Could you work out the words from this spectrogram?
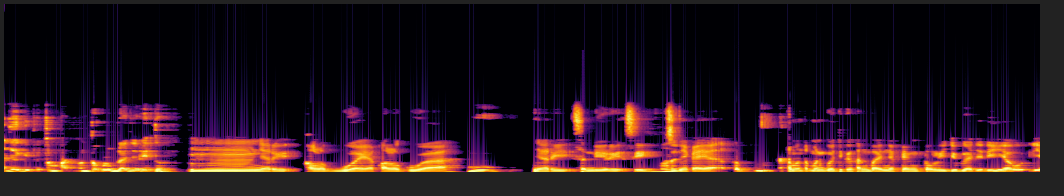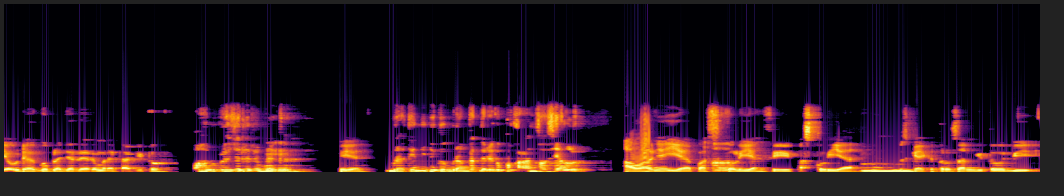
aja gitu tempat untuk lo belajar itu. hmm nyari kalau gue ya kalau gue nyari sendiri sih maksudnya kayak teman-teman gue juga kan banyak yang tuli juga jadi ya ya udah gue belajar dari mereka gitu Oh, lu belajar dari mereka. Mm-mm. Iya. Berarti ini juga berangkat dari kepekaan sosial loh. Awalnya iya pas Ah. kuliah sih, pas kuliah. Terus kayak keterusan gitu di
